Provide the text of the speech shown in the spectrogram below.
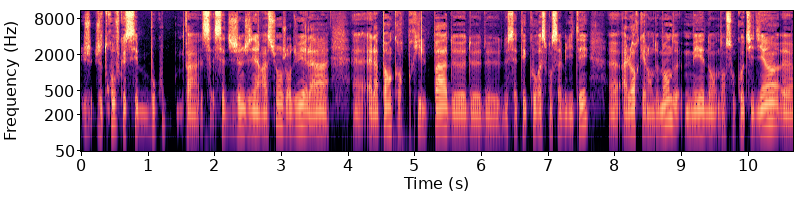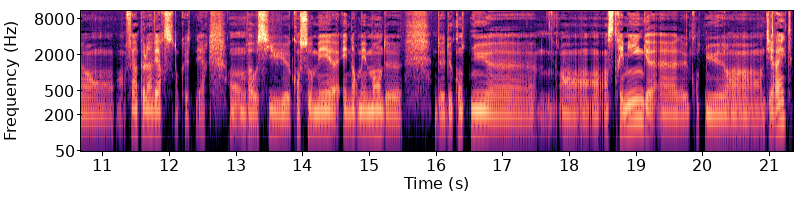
je, trouve que c'est beaucoup. Enfin, cette jeune génération aujourd'hui, elle a, euh, elle a pas encore pris le pas de, cette éco-responsabilité, euh, alors qu'elle en demande, mais dans, dans son quotidien, on, fait un peu l'inverse. Donc, c'est-à-dire, on, va aussi consommer énormément de, de, contenu en, streaming, de contenu en, direct,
